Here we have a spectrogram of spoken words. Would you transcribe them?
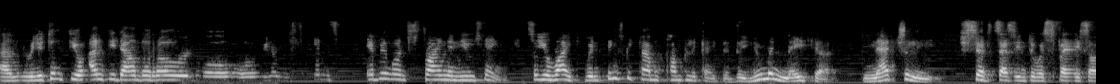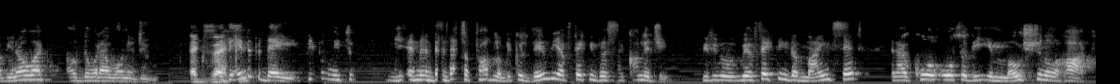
um, when you talk to your auntie down the road or, or you know, friends, everyone's trying a new thing. So you're right. When things become complicated, the human nature naturally shifts us into a space of, you know what, I'll do what I want to do. Exactly. At the end of the day, people need to, and then that's a problem because then we're affecting the psychology. We're affecting the mindset, and I call also the emotional heart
